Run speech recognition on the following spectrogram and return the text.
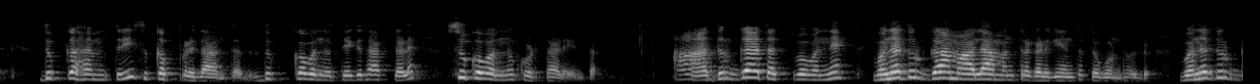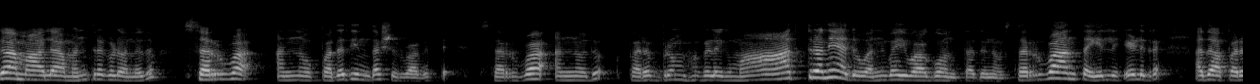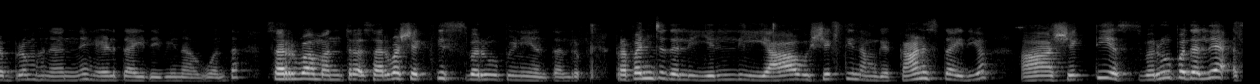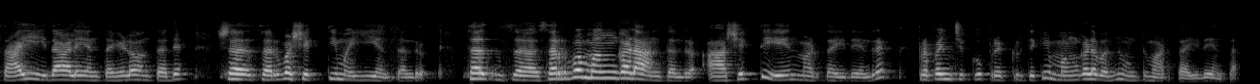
ದುಃಖ ಹಂತ್ರಿ ಸುಖಪ್ರದ ಅಂತಂದ್ರು ದುಃಖವನ್ನು ತೆಗೆದುಹಾಕ್ತಾಳೆ, ಸುಖವನ್ನು ಕೊಡ್ತಾಳೆ ಅಂತ. ಆ ದುರ್ಗಾ ತತ್ವವನ್ನೇ ವನದುರ್ಗಾ ಮಾಲಾ ಮಂತ್ರಗಳಿಗೆ ಅಂತ ತಗೊಂಡು ಹೋದ್ರು ವನದುರ್ಗಾ ಮಾಲಾ ಮಂತ್ರಗಳು ಅನ್ನೋದು ಸರ್ವ ಅನ್ನೋ ಪದದಿಂದ ಶುರುವಾಗುತ್ತೆ. ಸರ್ವ ಅನ್ನೋದು ಪರಬ್ರಹ್ಮಗಳಿಗೆ ಮಾತ್ರನೇ ಅದು ಅನ್ವಯವಾಗುವಂಥದ್ದು. ನಾವು ಸರ್ವ ಅಂತ ಎಲ್ಲಿ ಹೇಳಿದ್ರೆ ಅದು ಆ ಪರಬ್ರಹ್ಮನನ್ನೇ ಹೇಳ್ತಾ ಇದ್ದೀವಿ ನಾವು ಅಂತ ಸರ್ವ ಮಂತ್ರ ಸರ್ವಶಕ್ತಿ ಸ್ವರೂಪಿಣಿ ಅಂತಂದ್ರು. ಪ್ರಪಂಚದಲ್ಲಿ ಎಲ್ಲಿ ಯಾವ ಶಕ್ತಿ ನಮಗೆ ಕಾಣಿಸ್ತಾ ಇದೆಯೋ ಆ ಶಕ್ತಿಯ ಸ್ವರೂಪದಲ್ಲೇ ತಾಯಿ ಇದ್ದಾಳೆ ಅಂತ ಹೇಳೋ ಅಂಥದ್ದೇ ಶ ಸರ್ವಶಕ್ತಿಮಯಿ ಅಂತಂದ್ರು. ಸರ್ವಮಂಗಳ ಅಂತಂದ್ರು. ಆ ಶಕ್ತಿ ಏನ್ ಮಾಡ್ತಾ ಇದೆ ಅಂದ್ರೆ ಪ್ರಪಂಚಕ್ಕೂ ಪ್ರಕೃತಿಗೆ ಮಂಗಳವನ್ನು ಉಂಟು ಮಾಡ್ತಾ ಇದೆ ಅಂತ.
